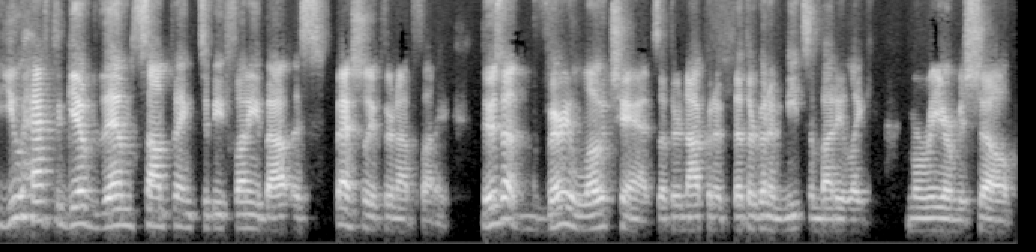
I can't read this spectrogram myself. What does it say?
you have to give them something to be funny about, especially if they're not funny. There's a very low chance that they're not going to that they're going to meet somebody like Marie or Michelle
